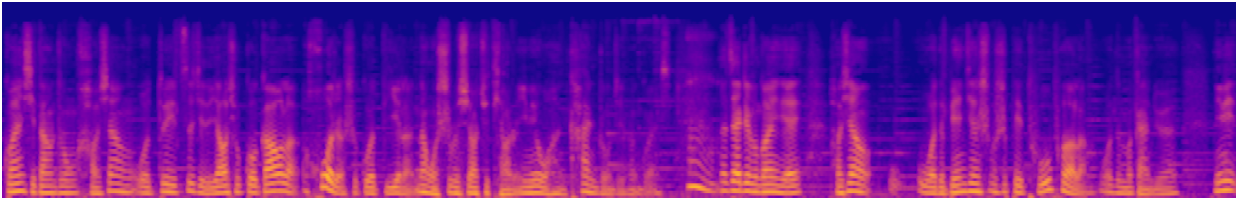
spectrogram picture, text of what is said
关系当中，好像我对自己的要求过高了，或者是过低了，那我是不是需要去调整？因为我很看重这份关系。嗯那在这份关系里，哎，好像我的边界是不是被突破了？我怎么感觉？因为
